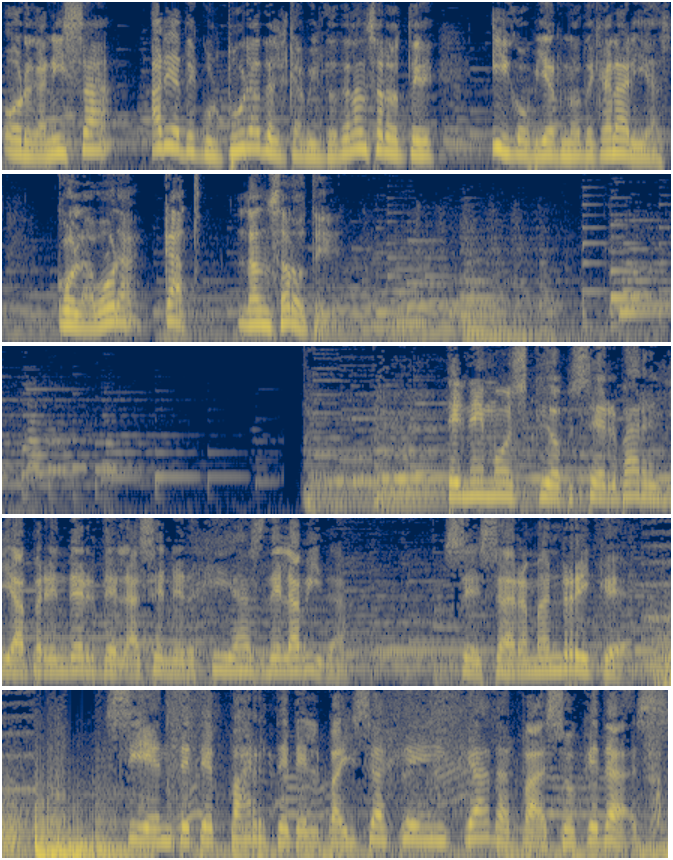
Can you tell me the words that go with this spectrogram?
Organiza Área de Cultura del Cabildo de Lanzarote y Gobierno de Canarias. Colabora CAT Lanzarote. Tenemos que observar y aprender de las energías de la vida. César Manrique. Siéntete parte del paisaje en cada paso que das.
